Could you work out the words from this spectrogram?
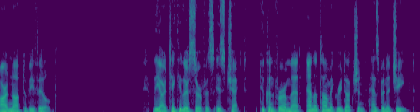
are not to be filled. The articular surface is checked to confirm that anatomic reduction has been achieved.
